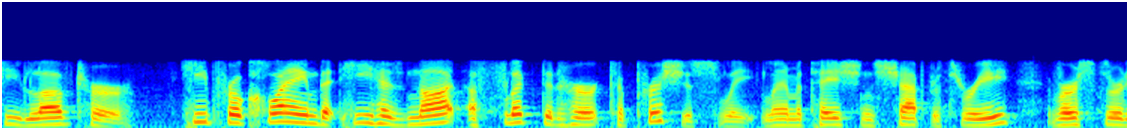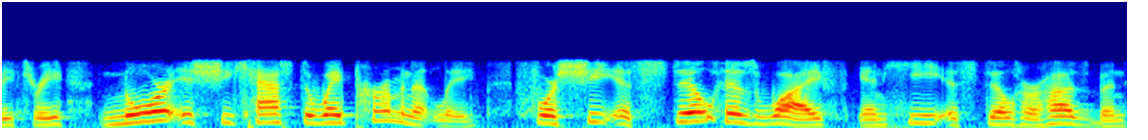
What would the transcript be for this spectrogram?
he loved her. He proclaimed that he has not afflicted her capriciously. Lamentations chapter 3, verse 33. Nor is she cast away permanently, for she is still his wife, and he is still her husband,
